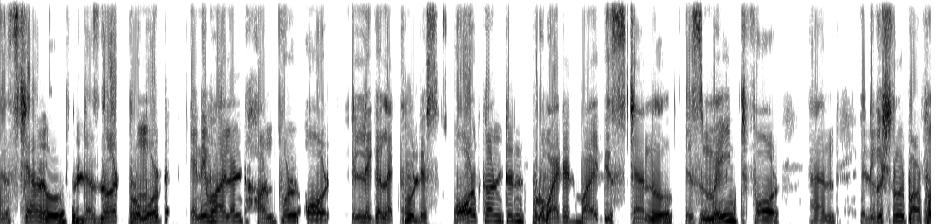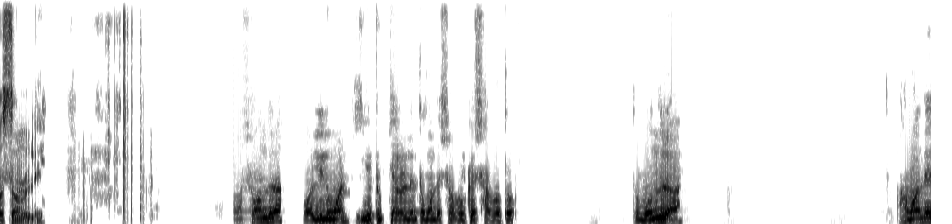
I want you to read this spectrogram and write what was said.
This channel does not promote any violent, harmful, or illegal activities. All content provided by this channel is meant for an educational purpose only. নমস্কার বন্ধুরা অল ইন ওয়ান ইউটিউব চ্যানেলে তোমাদের সকলকে স্বাগত তো বন্ধুরা আমাদের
